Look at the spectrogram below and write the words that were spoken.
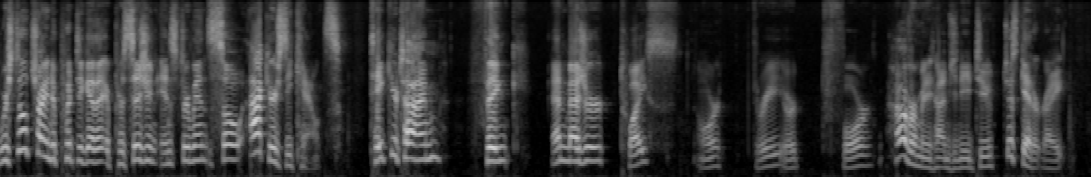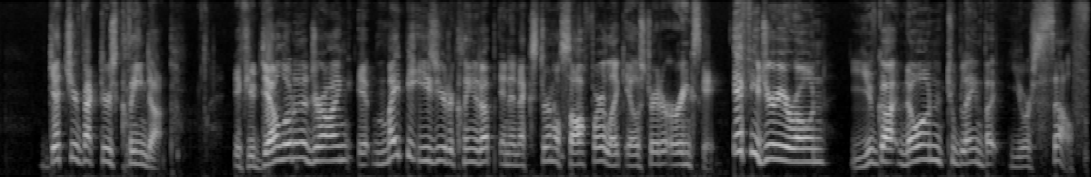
We're still trying to put together a precision instrument, so accuracy counts. Take your time, think, and measure twice, or three, or four, however many times you need to, just get it right. Get your vectors cleaned up. If you downloaded a drawing, it might be easier to clean it up in an external software like Illustrator or Inkscape. If you drew your own, you've got no one to blame but yourself.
